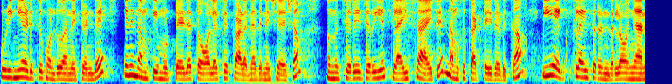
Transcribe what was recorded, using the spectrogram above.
പുഴുങ്ങിയെടുത്ത് കൊണ്ടുവന്നിട്ടുണ്ട്. ഇനി നമുക്ക് ഈ മുട്ടയുടെ തോലൊക്കെ കളഞ്ഞതിന് ശേഷം ഒന്ന് ചെറിയ ചെറിയ സ്ലൈസ് ആയിട്ട് നമുക്ക് കട്ട് ചെയ്തെടുക്കാം. ഈ എഗ് സ്ലൈസർ ഉണ്ടല്ലോ ഞാൻ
